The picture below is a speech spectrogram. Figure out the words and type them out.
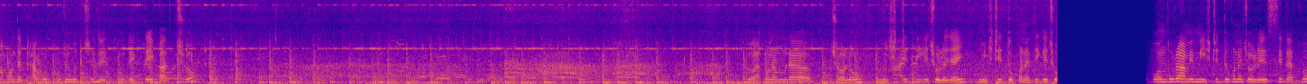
আমাদের ঠাকুর পুজো হচ্ছে দেখ- দেখতেই পাচ্ছ। এখন আমরা চলো মিষ্টির দিকে চলে যাই, মিষ্টির দোকানের দিকে বন্ধুরা, আমি মিষ্টির দোকানে চলে এসেছি, দেখো।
